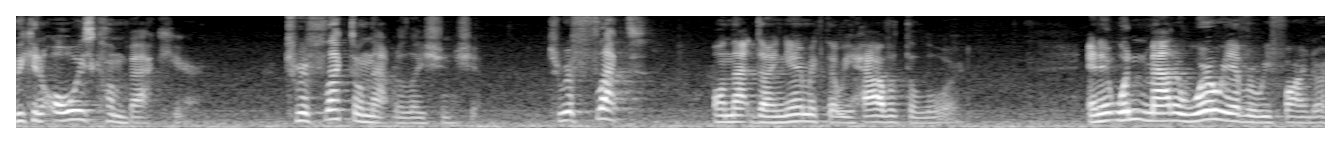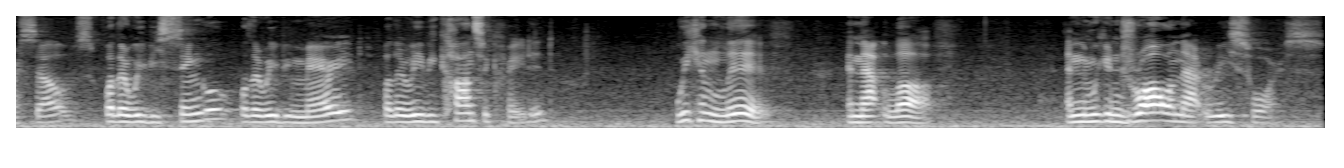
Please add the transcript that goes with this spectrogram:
we can always come back here to reflect on that relationship, to reflect on that dynamic that we have with the Lord. And it wouldn't matter where we ever we find ourselves, whether we be single, whether we be married, whether we be consecrated, we can live in that love. And then we can draw on that resource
